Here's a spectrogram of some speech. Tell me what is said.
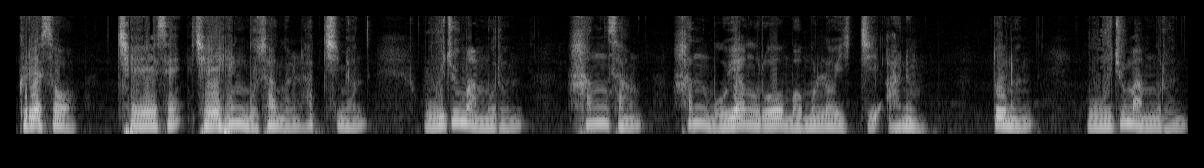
그래서 재생, 재행 무상을 합치면 우주 만물은 항상 한 모양으로 머물러 있지 않음 또는 우주 만물은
